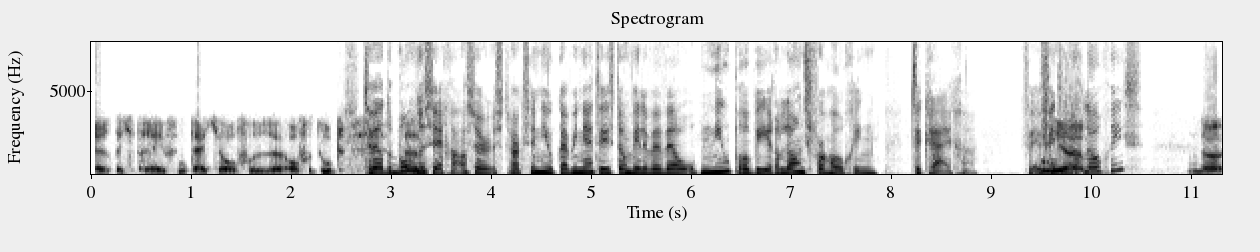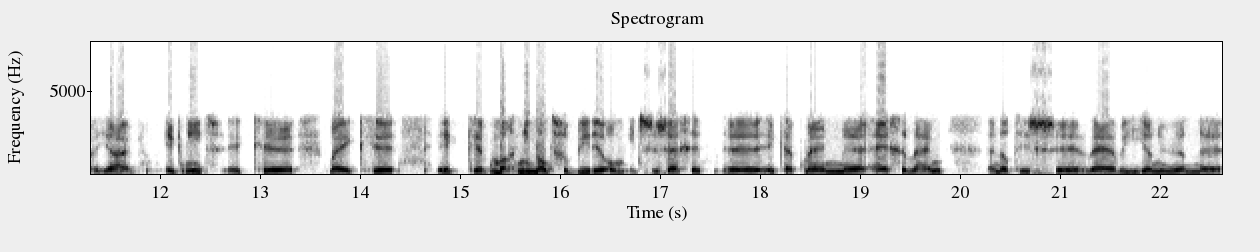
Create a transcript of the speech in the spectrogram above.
het erg dat je er even een tijdje over, over doet. Terwijl de bonden zeggen, als er straks een nieuw kabinet is... dan willen we wel opnieuw proberen loonsverhoging te krijgen. V vindt u dat logisch? Nou ja, ik niet. Ik, uh, maar ik, uh, ik mag niemand verbieden om iets te zeggen. Ik heb mijn eigen lijn. En dat is, wij hebben hier nu een,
